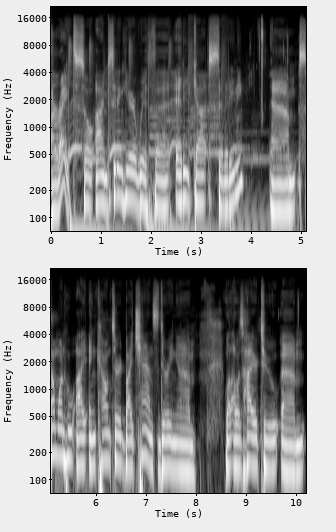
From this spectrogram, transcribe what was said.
All right, so I'm sitting here with uh, Erika Severini, um, someone who I encountered by chance during, um, well, I was hired to um,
